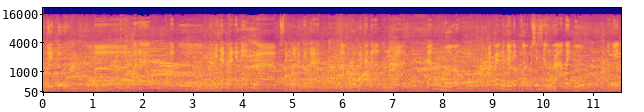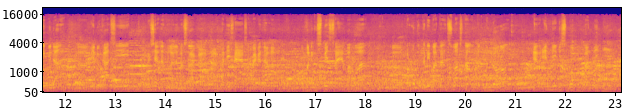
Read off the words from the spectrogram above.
untuk itu uh, para pemangku kebijakan ini, para stakeholder kita harus bermitra dengan umrah dan mendorong apa yang menjadi core bisnisnya umrah apa itu tentunya di bidang uh, edukasi, riset dan pengalaman masyarakat. Nah, tadi saya sampaikan dalam opening speech saya bahwa uh, perlu keterlibatan swasta untuk mendorong R&D di sebuah perguruan tinggi.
